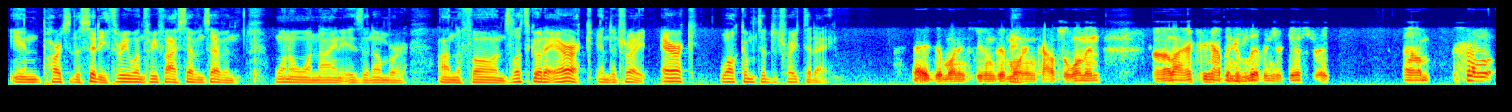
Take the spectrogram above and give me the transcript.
in parts of the city. 313 577 1019 is the number on the phones. Let's go to Eric in Detroit. Eric, welcome to Detroit today. Hey, good morning, Stephen. Good morning, hey. Councilwoman. Uh, I actually happen to live in your district. Um, so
